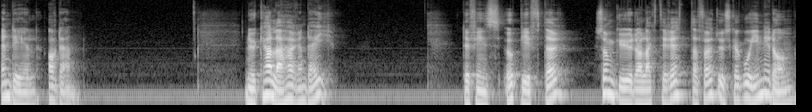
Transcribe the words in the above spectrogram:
en del av den. Nu kallar Herren dig. Det finns uppgifter som Gud har lagt till rätta för att du ska gå in i dem.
